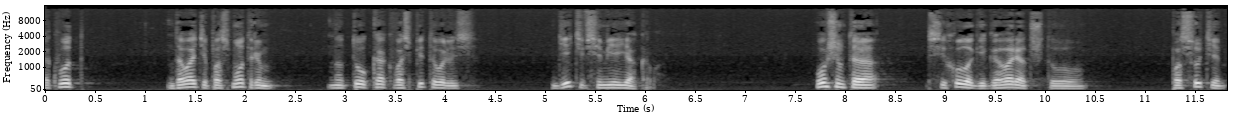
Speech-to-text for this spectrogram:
Так вот, давайте посмотрим на то, как воспитывались дети в семье Якова. В общем-то, психологи говорят, что, по сути,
